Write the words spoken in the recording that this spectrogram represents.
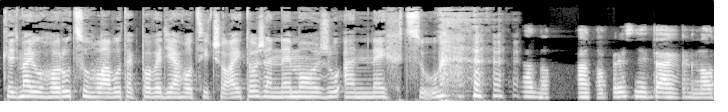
Keď majú horúcu hlavu, tak povedia hoci čo. Aj to, že nemôžu a nechcú. Áno, Áno, presne tak. No,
